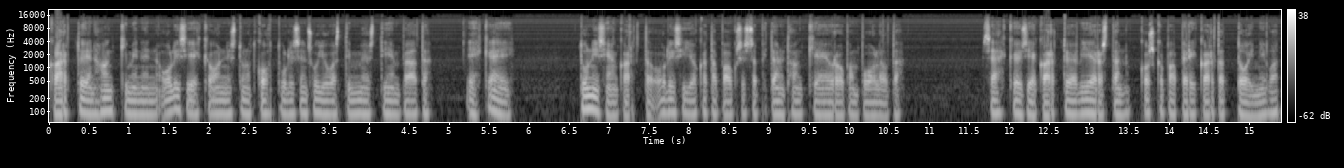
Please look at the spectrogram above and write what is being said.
Karttojen hankkiminen olisi ehkä onnistunut kohtuullisen sujuvasti myös tien päältä, ehkä ei. Tunisian kartta olisi joka tapauksessa pitänyt hankkia Euroopan puolelta. Sähköisiä karttoja vierastan, koska paperikartat toimivat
